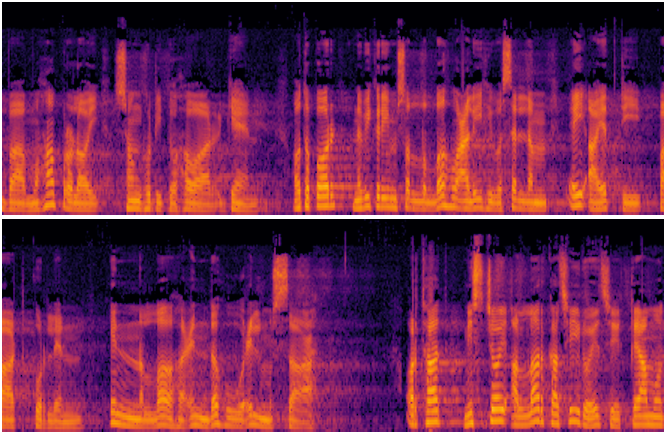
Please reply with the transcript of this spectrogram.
বা মহাপ্রলয় সংঘটিত হওয়ার জ্ঞান। অতপর নবী করিম সাল্লাহ আলিহি ওসাল্লাম এই আয়াতটি পাঠ করলেন অর্থাৎ, নিশ্চয় আল্লাহর কাছেই রয়েছে কেয়ামত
